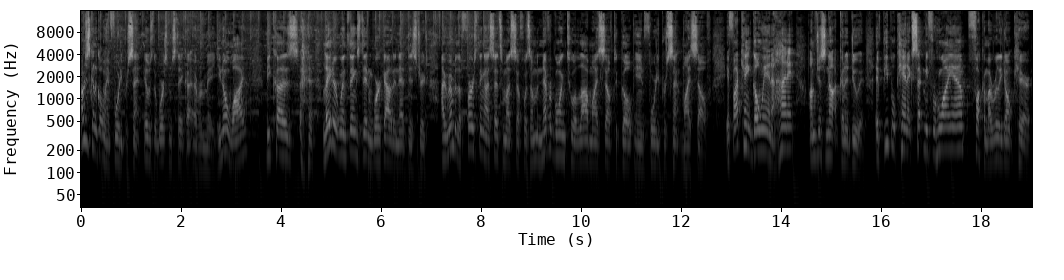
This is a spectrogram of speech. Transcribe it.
I'm just gonna go in 40%. It was the worst mistake I ever made. You know why? Because later, when things didn't work out in that district, I remember the first thing I said to myself was, I'm never going to allow myself to go in 40% myself. If I can't go in 100, I'm just not gonna do it. If people can't accept me for who I am, fuck them, I really don't care.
